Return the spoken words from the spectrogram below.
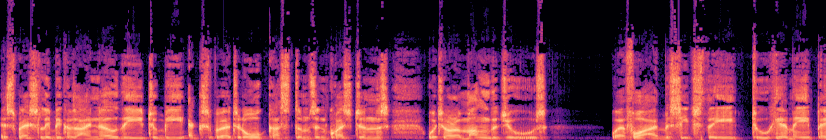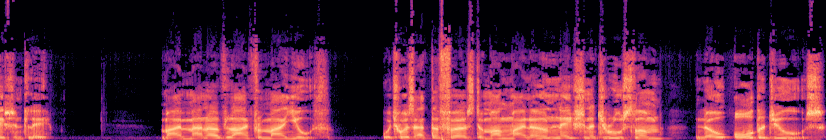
especially because I know thee to be expert in all customs and questions which are among the Jews, wherefore I beseech thee to hear me patiently my manner of life from my youth, which was at the first among mine own nation at Jerusalem, know all the Jews,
